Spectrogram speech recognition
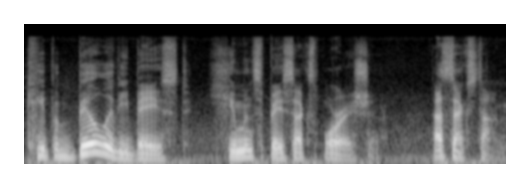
capability-based human space exploration. That's next time.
